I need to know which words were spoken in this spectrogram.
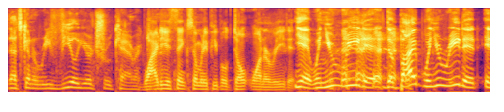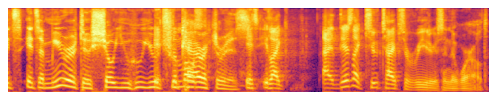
that's going to reveal your true character. Why do you think so many people don't want to read it? Yeah, when you read it, the Bible when you read it, it's it's a mirror to show you who your It's true most- character is. It's like I, there's like two types of readers in the world,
